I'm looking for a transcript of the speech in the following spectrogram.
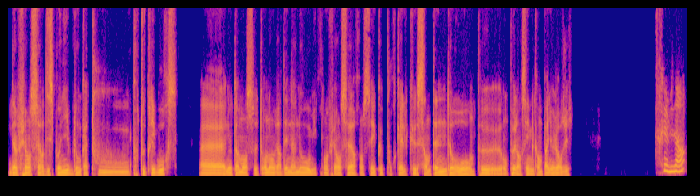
d'influenceurs disponibles, donc à tout pour toutes les bourses, euh, notamment se tournant vers des nano ou micro-influenceurs. On sait que pour quelques centaines d'euros, on peut on peut lancer une campagne aujourd'hui. Très bien.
